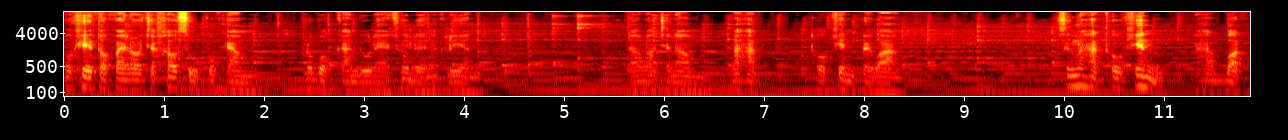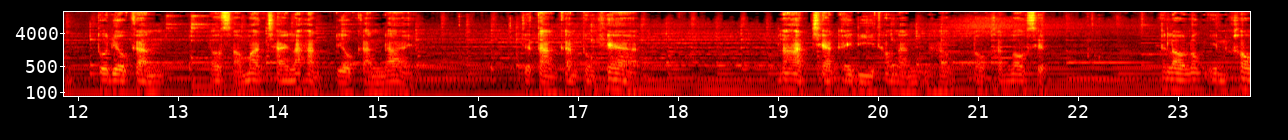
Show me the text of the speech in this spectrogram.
โอเค ต่อไปเราจะเข้าสู่โปรแกรมระบบการดูแลช่วยเหลือนักเรียน แล้วเราจะนำรหัสโทเค็นไปวาง ซึ่งรหัสโทเค็นนะครับบอทตัวเดียวกัน เราสามารถใช้รหัสเดียวกันได้ จะต่างกันตรงแค่ รหัสแชท ID เท่านั้นนะครับ เราคัดลอกเสร็จ ให้เราล็อกอินเข้า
